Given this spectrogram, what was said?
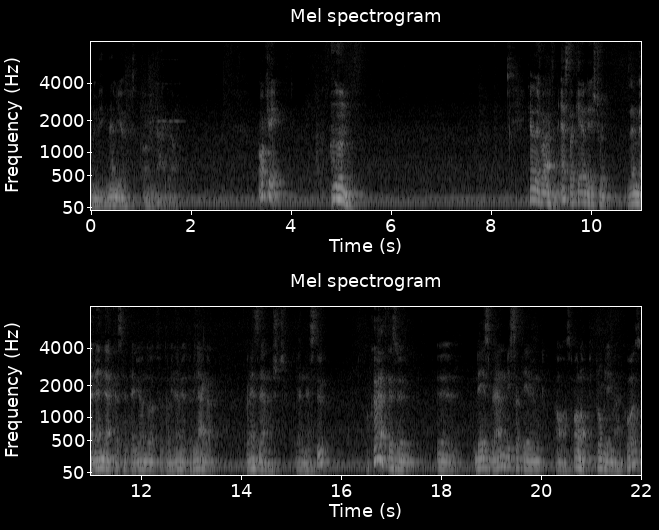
ami még nem jött a világra. Oké. Okay. Kedves barátom, ezt a kérdést, hogy az ember rendelkezhet egy olyan dolog fölött, ami nem jött a világra, akkor ezzel most rendeztük. A következő ö, részben visszatérünk az alap problémákhoz,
